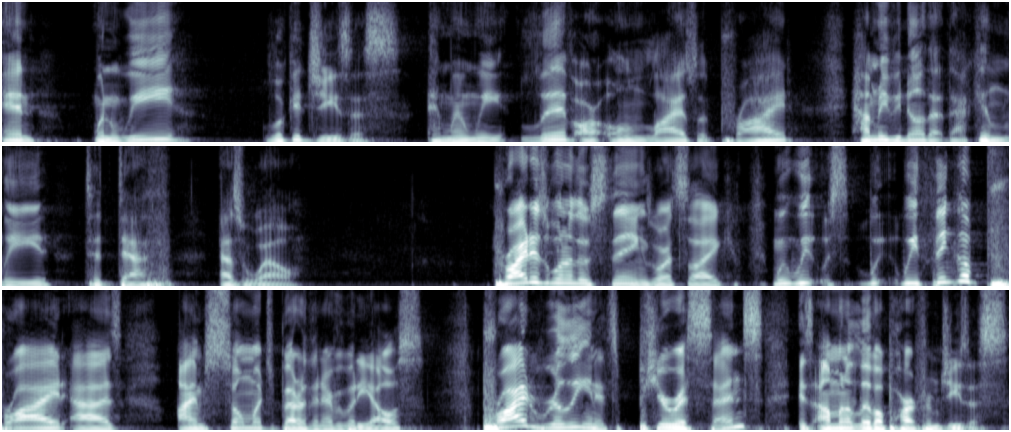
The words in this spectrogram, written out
And when we look at Jesus and when we live our own lives with pride, how many of you know that that can lead to death as well? Pride is one of those things where it's like, we, we, we think of pride as I'm so much better than everybody else. Pride, really, in its purest sense, is I'm gonna live apart from Jesus.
